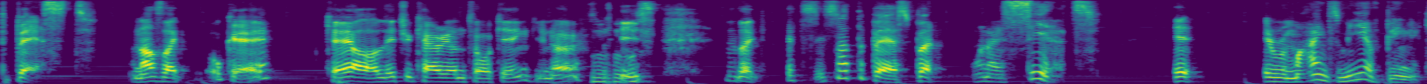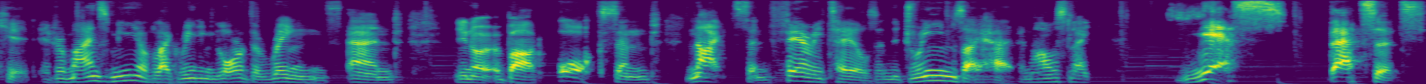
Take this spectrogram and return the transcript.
the best and I was like, okay, okay, I'll let you carry on talking, you know, mm-hmm. please. like, it's it's not the best, but when I see it, it it reminds me of being a kid. It reminds me of like reading Lord of the Rings and, you know, about orcs and knights and fairy tales and the dreams I had. And I was like, yes, that's it.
